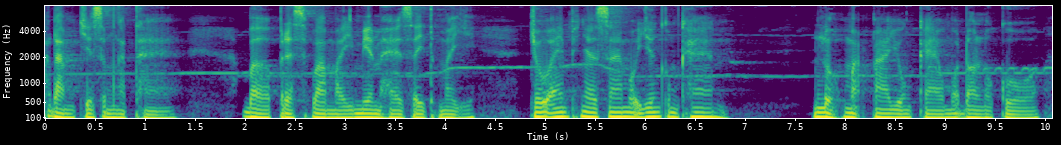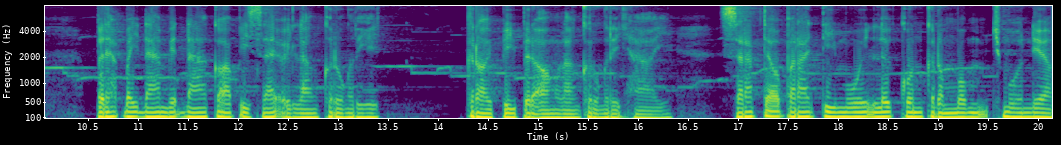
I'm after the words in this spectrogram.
ផ្ដាំជាសម្ងាត់ថា បើព្រះស្វាមីមានមហេសីថ្មី ចូលឯងផ្ញើសារមកយើងកំខានលុះម៉ាក់ប៉ាយងកែវមកដល់នគរព្រះបិតាមេដាក៏អភិសេកឲ្យឡើងគ្រងរាជ ក្រោយពីព្រះអង្គឡើងគ្រងរាជហើយស្រាប់តែអបរាជទី1លើកកូនក្រមុំឈ្មោះនាង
